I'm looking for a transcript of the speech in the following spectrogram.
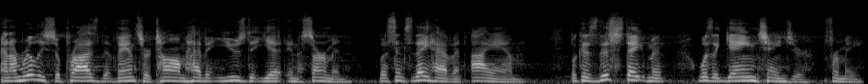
and I'm really surprised that Vance or Tom haven't used it yet in a sermon. But since they haven't, I am. Because this statement was a game changer for me.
